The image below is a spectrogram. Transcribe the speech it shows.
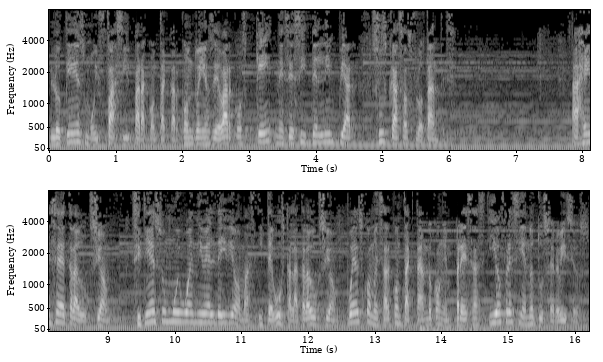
lo tienes muy fácil para contactar con dueños de barcos que necesiten limpiar sus casas flotantes. Agencia de traducción. Si tienes un muy buen nivel de idiomas y te gusta la traducción, puedes comenzar contactando con empresas y ofreciendo tus servicios.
